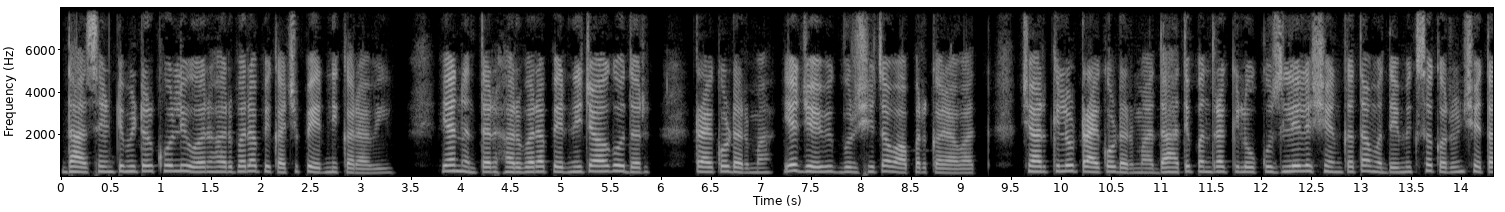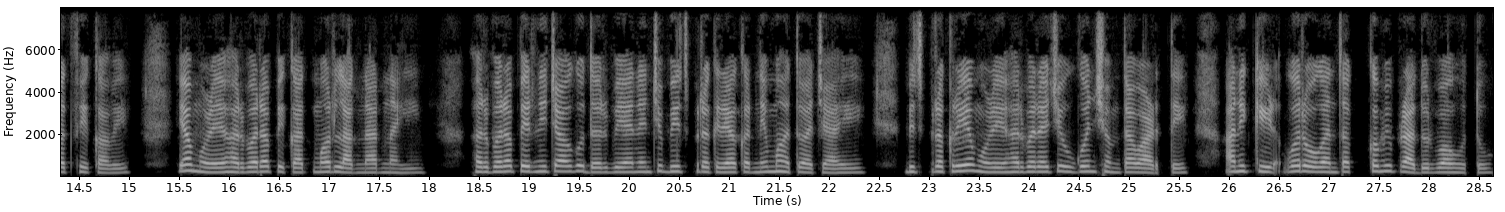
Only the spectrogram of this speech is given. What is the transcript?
दहा सेंटीमीटर खोलीवर हरभरा पिकाची पेरणी करावी. यानंतर हरभरा पेरणीच्या अगोदर ट्रायकोडर्मा या जैविक बुरशीचा वापर करावा चार किलो ट्रायकोडर्मा दहा ते पंधरा किलो कुजलेले शेणखतामध्ये मिक्स करून शेतात फेकावे. यामुळे हरभरा पिकात मर लागणार नाही. हरभरा पेरणीच्या अगोदर बियाण्यांची बीज प्रक्रिया करणे महत्त्वाचे आहे. बीज प्रक्रियेमुळे हरभऱ्याची उगवण क्षमता वाढते आणि कीड व रोगांचा कमी प्रादुर्भाव होतो.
